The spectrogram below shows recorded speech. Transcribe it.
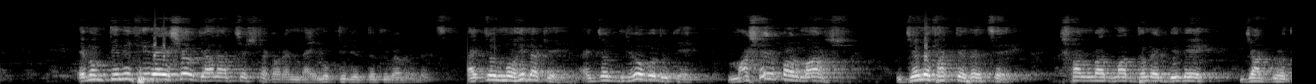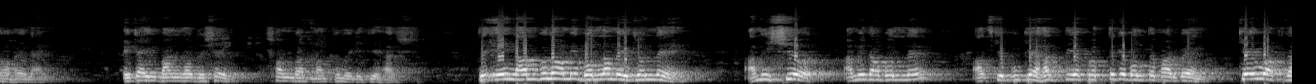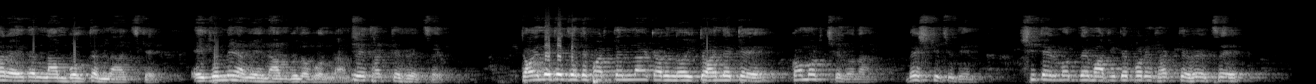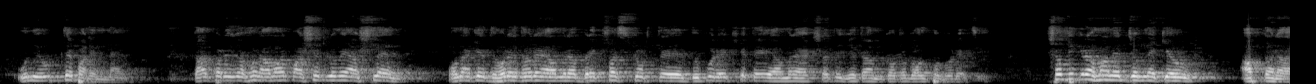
এবং তিনি ফিরে এসেও জানার চেষ্টা করেন নাই মুক্তিযুদ্ধ কীভাবে হয়েছে। একজন মহিলাকে, একজন গৃহবধূকে মাসের পর মাস জেলে থাকতে হয়েছে, সংবাদ মাধ্যমের বিবেক জাগ্রত হয় নাই। এটাই বাংলাদেশের সংবাদ মাধ্যমের ইতিহাস। তো এই নামগুলো আমি বললাম এই জন্যে, আমি শিওর আমি না বললে আজকে বুকে হাত দিয়ে প্রত্যেকে বলতে পারবেন, কেউ আপনারা এদের নাম বলতেন না আজকে। এই জন্যে আমি এই নামগুলো বললাম। থাকতে হয়েছে। টয়লেটে যেতে পারতেন না, কারণ ওই টয়লেটে কমট ছিল না, বেশ কিছুদিন। শীতের মধ্যে মাটিতে পড়ে থাকতে হয়েছে, উনি উঠতে পারেন নাই। তারপরে যখন আমার পাশের রুমে আসলেন, ওনাকে ধরে ধরে আমরা ব্রেকফাস্ট করতে, দুপুরে খেতে আমরা একসাথে যেতাম, কত গল্প করেছি। শফিক রহমানের জন্য কেউ আপনারা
